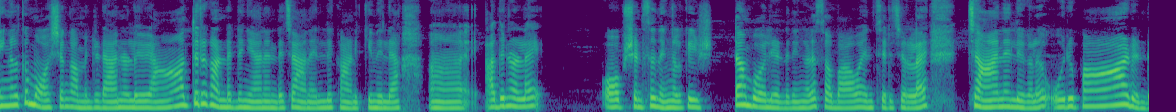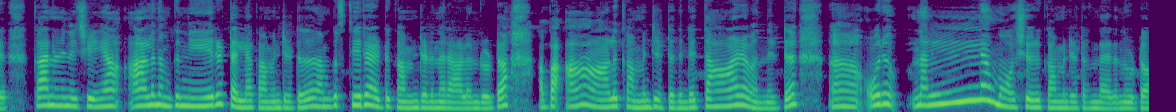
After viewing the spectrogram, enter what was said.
നിങ്ങൾക്ക് മോശം കമന്റ് ഇടാനുള്ള യാതൊരു കണ്ടന്റും ഞാൻ എന്റെ ചാനലിൽ കാണിക്കുന്നില്ല. അതിനുള്ള ഓപ്ഷൻസ് നിങ്ങൾക്ക് ഇഷ്ടം ഇഷ്ടം പോലെയുണ്ട്. നിങ്ങളുടെ സ്വഭാവം അനുസരിച്ചുള്ള ചാനലുകൾ ഒരുപാടുണ്ട്. കാരണം എന്താണെന്ന് വെച്ച് കഴിഞ്ഞാൽ ആൾ നമുക്ക് നേരിട്ടല്ല കമന്റ് ഇട്ടത്. നമുക്ക് സ്ഥിരമായിട്ട് കമന്റ് ഇടുന്ന ഒരാളുണ്ട് കേട്ടോ. അപ്പോൾ ആ ആൾ കമന്റ് ഇട്ടതിന്റെ താഴെ വന്നിട്ട് ഒരു നല്ല മോശം ഒരു കമന്റ് ഇട്ടിട്ടുണ്ടായിരുന്നു കേട്ടോ.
